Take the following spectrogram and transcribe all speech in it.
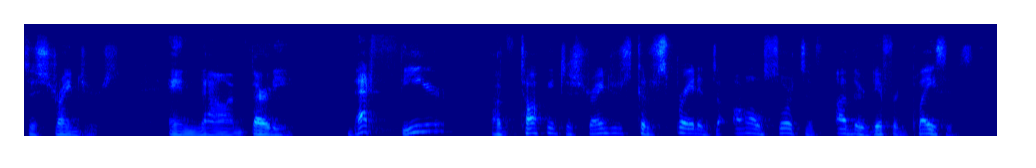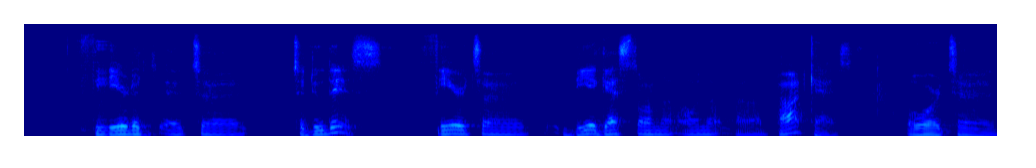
to strangers, and now I'm 30. That fear of talking to strangers could have spread into all sorts of other different places. Fear to uh, to to do this, fear to be a guest on a, on a, a podcast, or to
